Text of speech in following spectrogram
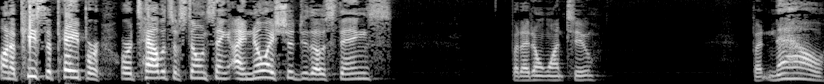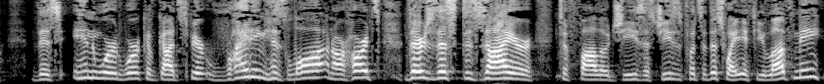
on a piece of paper or tablets of stone saying, I know I should do those things, but I don't want to. But now, this inward work of God's Spirit writing His law in our hearts, there's this desire to follow Jesus. Jesus puts it this way If you love me,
